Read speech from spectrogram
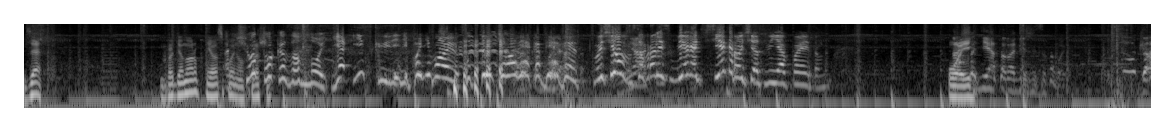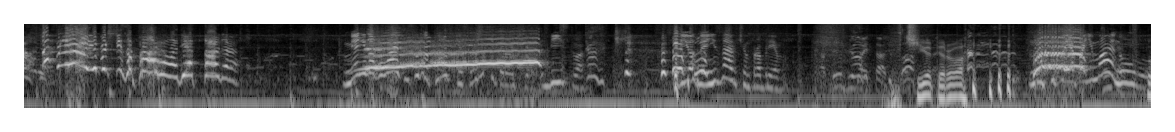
Зя. Вроде норм, я вас А понял. чё хорошо. только за мной? Я искренне не понимаю. Тут три человека бегает. Вы что, собрались бегать все, короче, от меня поэтому? Ой. Даша, нет, она бежит за тобой. Я почти заправила, нет, Таня. У меня не нажимаются, сука, кнопки, слышите, короче, убийство. Серьезно, я не знаю, в чем проблема. А ты убивай так. Чье перо? Ну, типа, я понимаю, ну, ну,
